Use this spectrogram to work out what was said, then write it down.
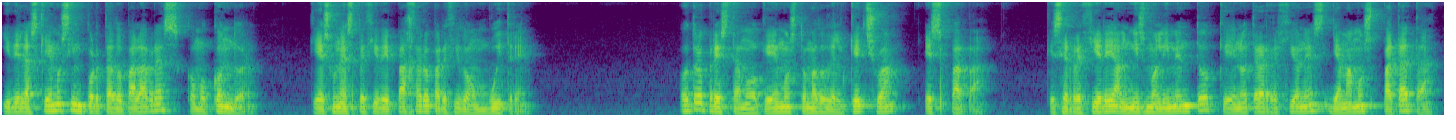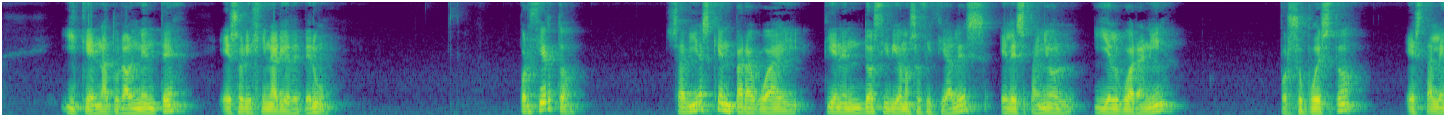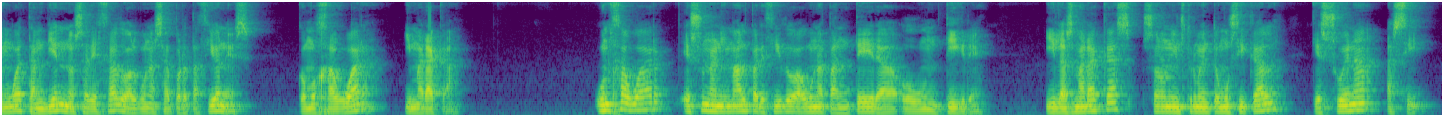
y de las que hemos importado palabras como cóndor, que es una especie de pájaro parecido a un buitre. Otro préstamo que hemos tomado del quechua es papa, que se refiere al mismo alimento que en otras regiones llamamos patata y que naturalmente es originario de Perú. Por cierto, ¿sabías que en Paraguay tienen dos idiomas oficiales, el español y el guaraní? Por supuesto, esta lengua también nos ha dejado algunas aportaciones, como jaguar y maraca. Un jaguar es un animal parecido a una pantera o un tigre, y las maracas son un instrumento musical que suena así.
